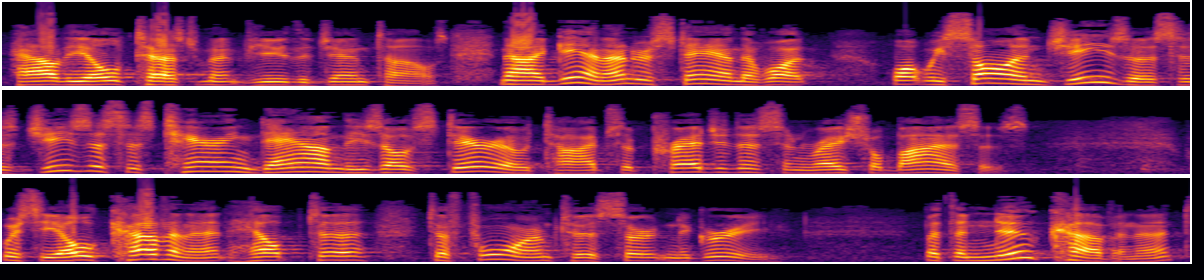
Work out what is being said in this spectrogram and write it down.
how the Old Testament viewed the Gentiles. Now, again, understand that what what we saw in Jesus is Jesus is tearing down these old stereotypes of prejudice and racial biases, which the old covenant helped to, to form to a certain degree. But the new covenant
